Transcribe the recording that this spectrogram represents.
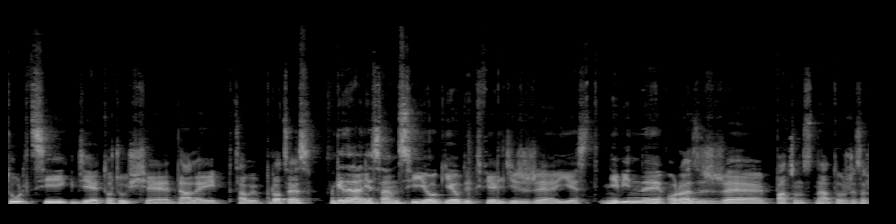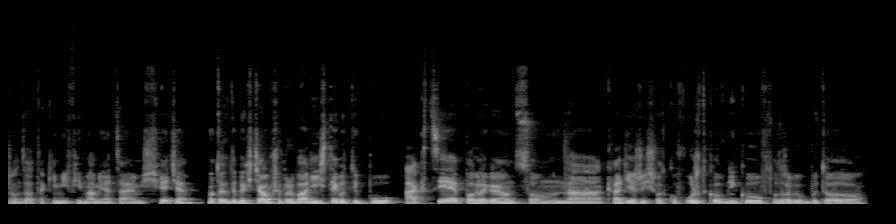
Turcji, gdzie toczył się dalej cały proces. Generalnie sam CEO giełdy twierdzi, że jest niewinny oraz, że patrząc na to, że zarządza takimi firmami na całym świecie, no to gdyby chciał przeprowadzić tego typu akcję polegającą na kradzieży środków użytkowników, to zrobiłby to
